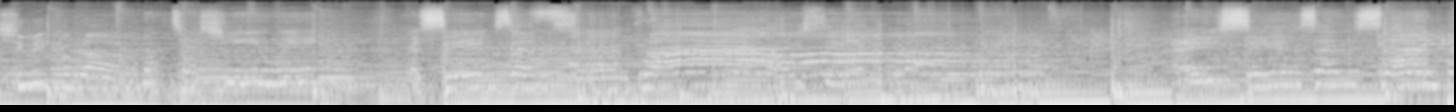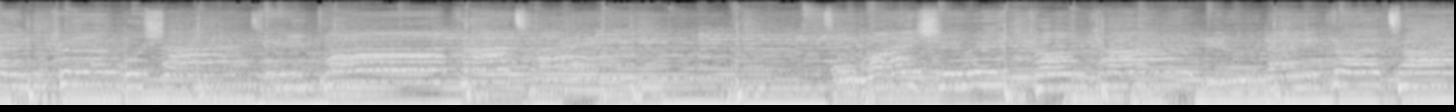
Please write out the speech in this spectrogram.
จากชีวิตของเรานอกจากชีวิตและเสียงสรรเสริญพระให้เสียงของเราให้เสียงสรรเสริญเป็นเครื่องบูชาที่พอพระทัยถวายชีวิตของข้าอยู่ในพระทัย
